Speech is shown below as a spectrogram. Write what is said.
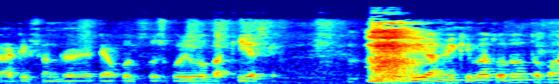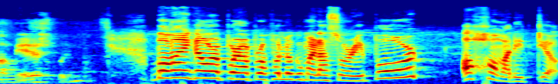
কাৰ্তিক চন্দ্ৰৰে তেওঁক সোধ পোছ কৰিব বাকী আছে। যদি আমি কিবা তদন্ত পাওঁ আমি এৰেষ্ট কৰিম। বঙাইগাঁৱৰ পৰা প্ৰফুল্ল কুমাৰ দাসৰ ৰিপৰ্ট অসম আদিত্য।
